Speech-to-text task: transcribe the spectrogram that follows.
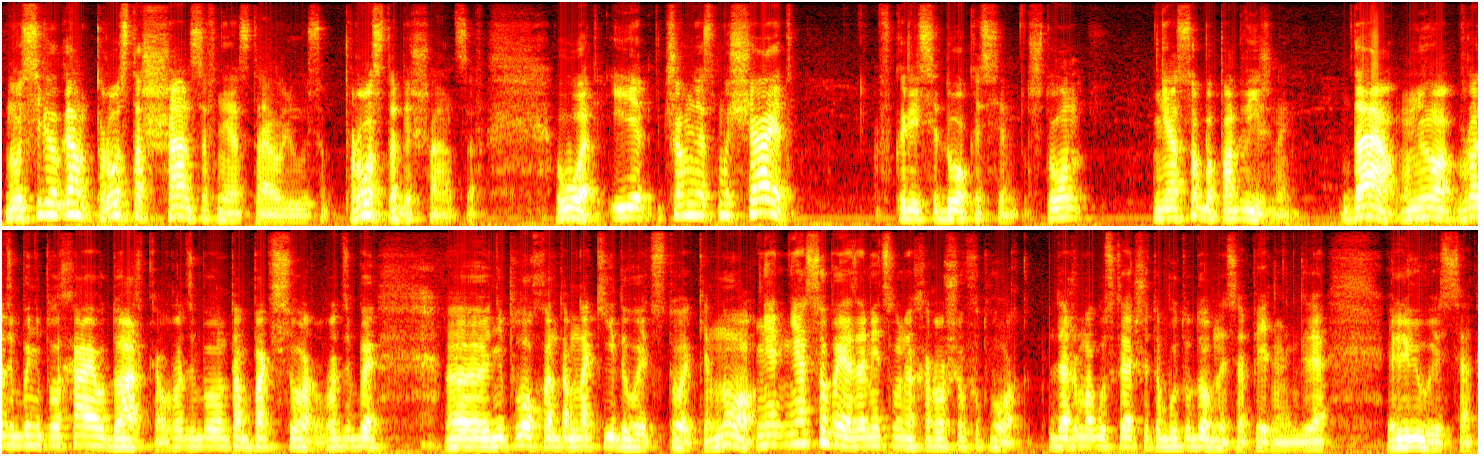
Но Сирил Ган просто шансов не оставил Льюису. Просто без шансов. Вот. И что меня смущает в Крисе Докасе, что он не особо подвижный. Да, у него вроде бы неплохая ударка, вроде бы он там боксер, вроде бы э, неплохо он там накидывает стойки, но не, не особо я заметил у него хороший футворк. Даже могу сказать, что это будет удобный соперник для Льюиса.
